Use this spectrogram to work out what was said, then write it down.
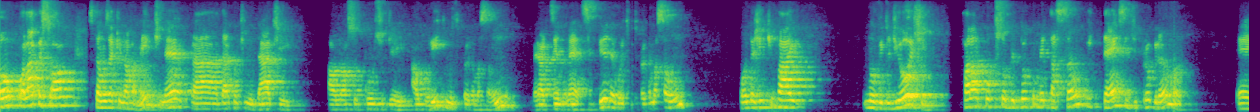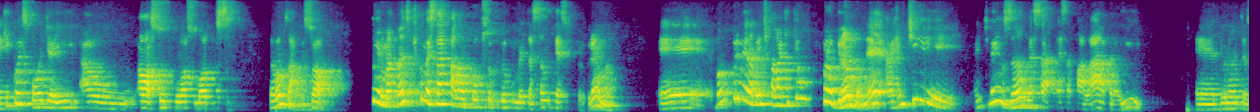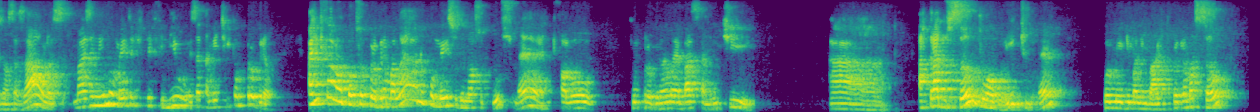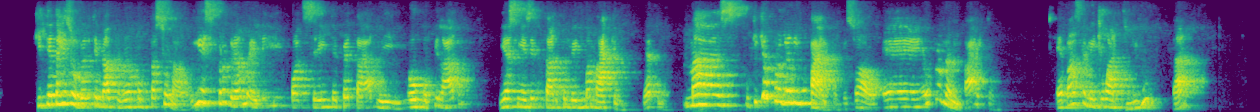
Bom, olá pessoal, estamos aqui novamente, né, para dar continuidade ao nosso curso de algoritmos de programação 1, melhor dizendo, né, disciplina de algoritmos de programação 1, onde a gente vai, no vídeo de hoje, falar um pouco sobre documentação e teste de programa, é, que corresponde aí ao, ao assunto do nosso módulo 5. Então vamos lá, pessoal. Turma, antes de começar a falar um pouco sobre documentação e teste de programa, é, vamos primeiramente falar o que é um programa, né? A gente, a gente vem usando essa, essa palavra aí é, durante as nossas aulas, mas em nenhum momento a gente definiu exatamente o que é um programa. A gente falou um pouco sobre programa lá no começo do nosso curso, né? A gente falou que um programa é basicamente a, a tradução de um algoritmo, né? Por meio de uma linguagem de programação que tenta resolver um determinado problema computacional. E esse programa ele pode ser interpretado e, ou compilado e assim executado por meio de uma máquina. Né? Mas o que é um programa em Python, pessoal? É, um programa em Python é basicamente um arquivo tá?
